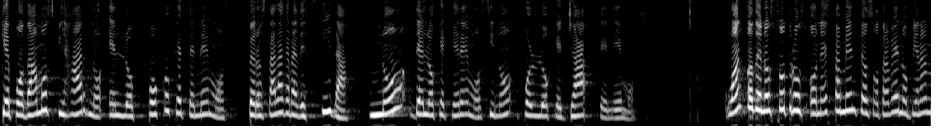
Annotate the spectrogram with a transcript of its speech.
que podamos fijarnos en lo poco que tenemos, pero estar agradecida no de lo que queremos, sino por lo que ya tenemos. ¿Cuántos de nosotros honestamente otra vez nos hubieran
